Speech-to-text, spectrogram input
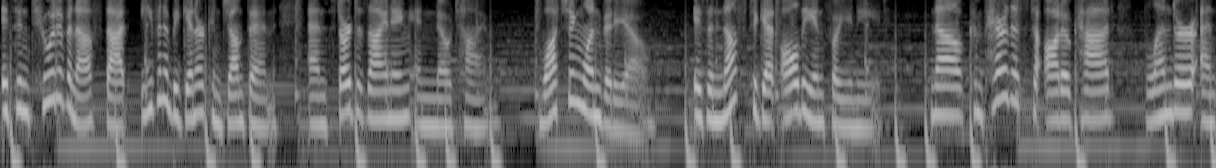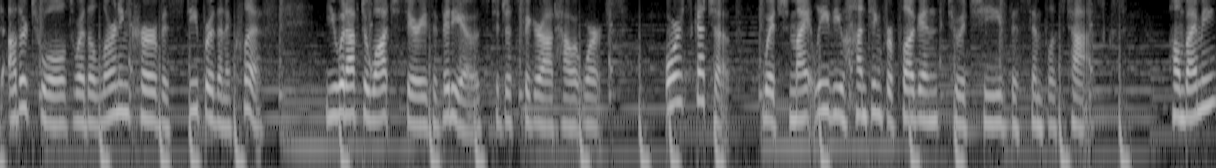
It's intuitive enough that even a beginner can jump in and start designing in no time. Watching one video is enough to get all the info you need. Now, compare this to AutoCAD, Blender, and other tools where the learning curve is steeper than a cliff. You would have to watch series of videos to just figure out how it works. Or SketchUp, which might leave you hunting for plugins to achieve the simplest tasks. Home by me?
